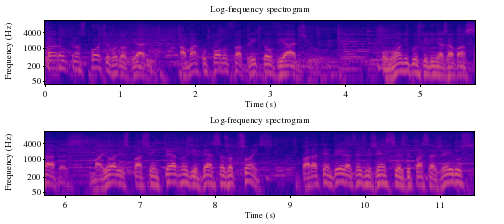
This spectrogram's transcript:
Para o transporte rodoviário, a Marco Polo fabrica o Viadio, um ônibus de linhas avançadas, maior espaço interno e diversas opções, para atender às exigências de passageiros,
